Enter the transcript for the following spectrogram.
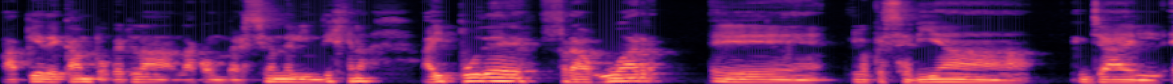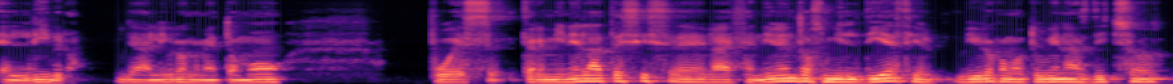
a pie de campo, que es la, conversión del indígena, ahí pude fraguar eh, lo que sería ya el, libro, ya el libro que me tomó, pues terminé la tesis, eh, la defendí en el 2010 y el libro, como tú bien has dicho,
